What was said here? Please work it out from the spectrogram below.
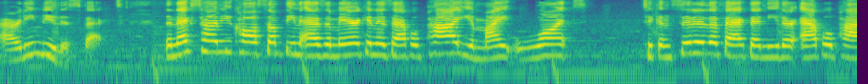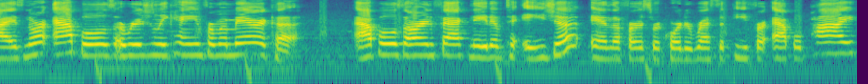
I already knew this fact. The next time you call something as American as apple pie, you might want to consider the fact that neither apple pies nor apples originally came from America. Apples are in fact native to Asia, and the first recorded recipe for apple pie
